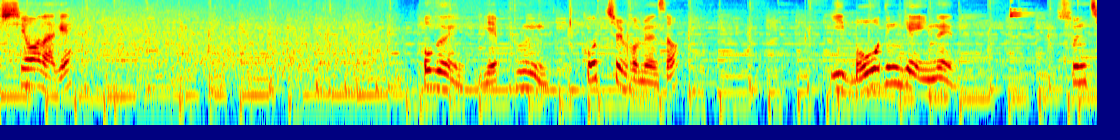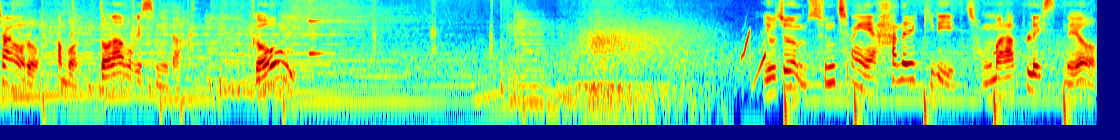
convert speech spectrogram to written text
시원하게? 혹은 예쁜 꽃을 보면서 이 모든 게 있는 순창으로 한번 떠나보겠습니다. 고! 요즘 순창의 하늘길이 정말 hot place인데요.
